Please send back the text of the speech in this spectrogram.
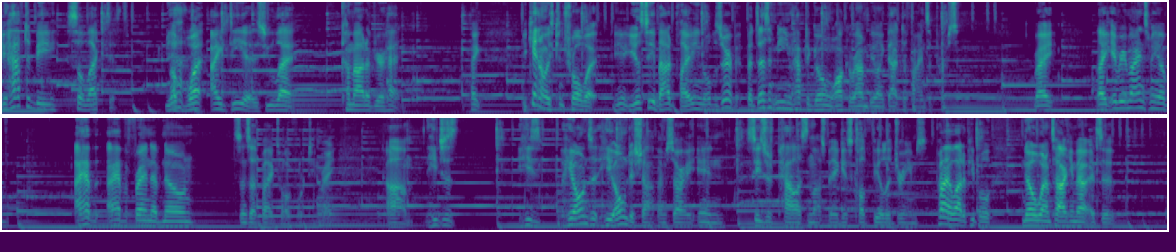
you have to be selective Yeah. of what ideas you let come out of your head. Like, you can't always control what you, you'll see a bad play and you'll observe it, but it doesn't mean you have to go and walk around being like that defines a person, right? Like, it reminds me of I have I have a friend I've known since I was probably 12, 14, right? Um, he just he's he owns it. He owned a shop. I'm sorry in Caesars Palace in Las Vegas called Field of Dreams. Probably a lot of people know what I'm talking about. It's a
